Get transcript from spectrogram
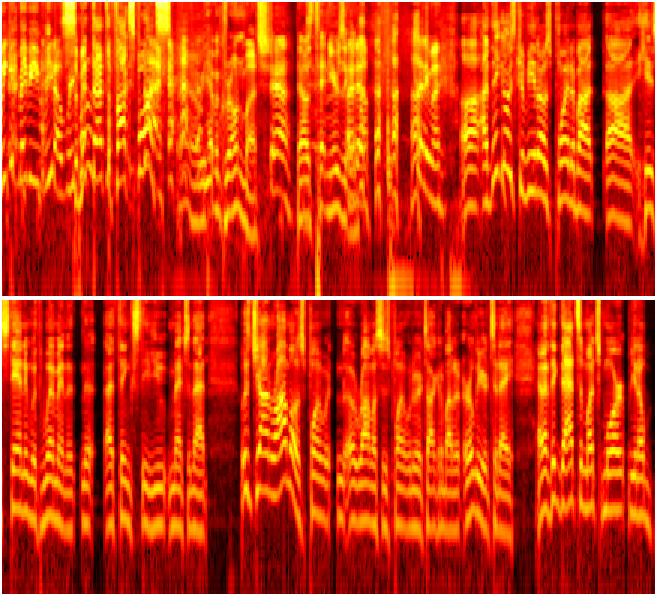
we could maybe you know Submit repost- that to Fox Sports. Yeah, we haven't grown much. Yeah. That was 10 years ago. I know. anyway, Uh, I think it was Covino's point about uh, his standing with women. Uh, I think Steve, you mentioned that. It was John Ramos' point, uh, Ramos's point when we were talking about it earlier today, and I think that's a much more you know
